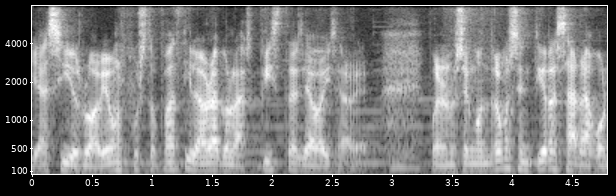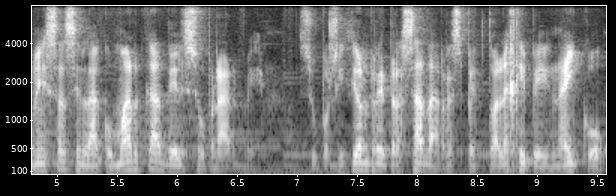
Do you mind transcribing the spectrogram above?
Ya si os lo habíamos puesto fácil, ahora con las pistas ya vais a ver. Bueno, nos encontramos en tierras aragonesas en la comarca del Sobrarbe. Su posición retrasada respecto al eje pirenaico,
